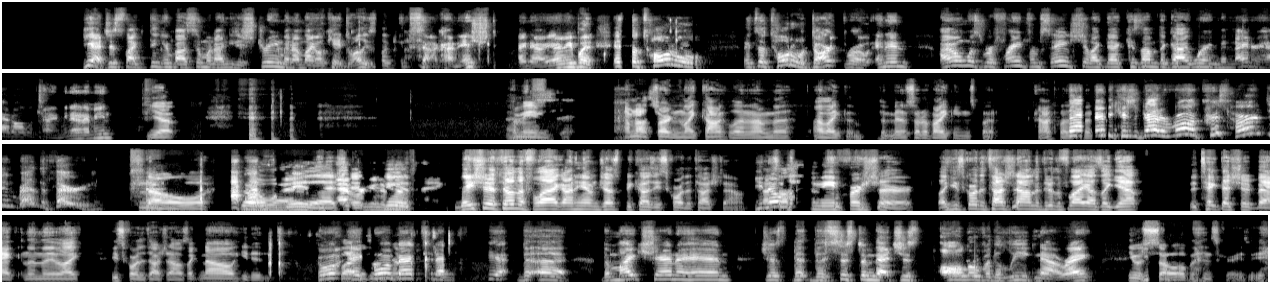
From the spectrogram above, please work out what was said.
Yeah, just like thinking about someone I need to stream, and I'm like, okay, Dwelley's looking sound kind of interesting right now. You know what I mean? But it's a total, it's a total dart throw. And then I almost refrain from saying shit like that because I'm the guy wearing the Niner hat all the time. You know what I mean? Yep. I mean, I'm not starting like Conklin. I'm the I like the, the Minnesota Vikings, but Conklin's Nah, been man, because you got it wrong. Chris Herndon ran the third. no. no way. say that It's shit. never gonna be a Dude, They should have thrown the flag on him just because he scored the touchdown. You That's know- all I mean for sure. Like he scored the touchdown, they threw the flag. I was like, "Yep." They take that shit back, and then they like he scored the touchdown. I was like, "No, he didn't." Going, hey, going back to that, yeah, the uh, the Mike Shanahan, just the, the system that's just all over the league now, right? He was so open. It's crazy.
